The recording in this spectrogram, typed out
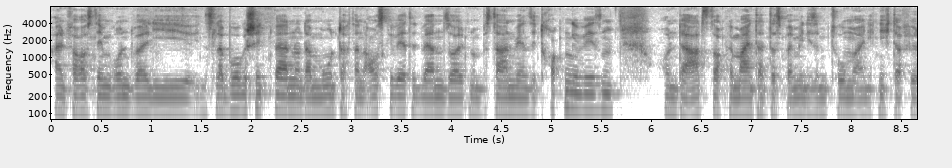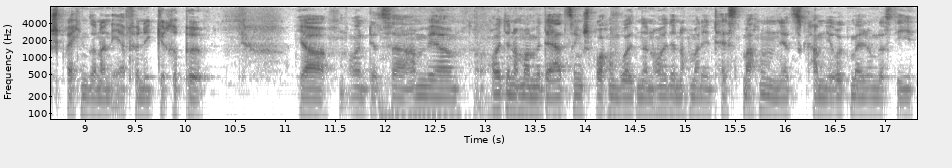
Einfach aus dem Grund, weil die ins Labor geschickt werden und am Montag dann ausgewertet werden sollten. Und bis dahin wären sie trocken gewesen. Und der Arzt auch gemeint hat, dass bei mir die Symptome eigentlich nicht dafür sprechen, sondern eher für eine Grippe. Ja, und jetzt äh, haben wir heute nochmal mit der Ärztin gesprochen, wollten dann heute nochmal den Test machen. Und jetzt kam die Rückmeldung, dass die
